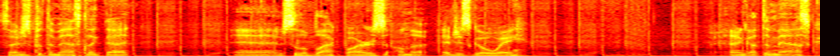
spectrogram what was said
So I just put the mask like that. And so the black bars on the edges go away. And I got the mask.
